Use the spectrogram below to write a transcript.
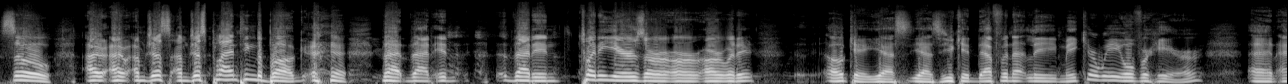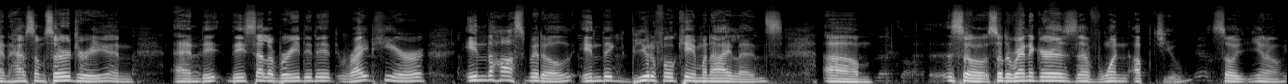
so I, am just I'm just planting the bug that that in that in 20 years or or, or what it, okay yes yes you can definitely make your way over here and and have some surgery and and they, they celebrated it right here in the hospital in the beautiful Cayman Islands. Um, so so the Renegers have one upped you. So you know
